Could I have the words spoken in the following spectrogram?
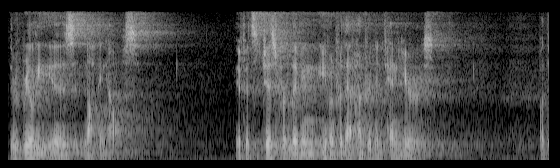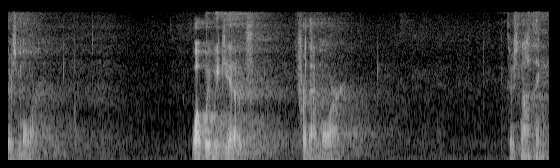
there really is nothing else if it's just for living even for that 110 years. But there's more. What would we give for that more? There's nothing.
